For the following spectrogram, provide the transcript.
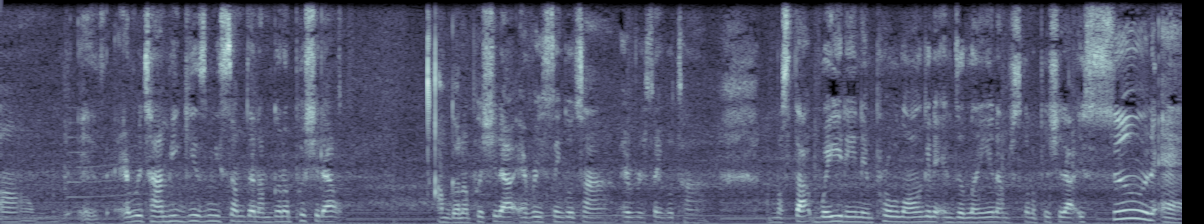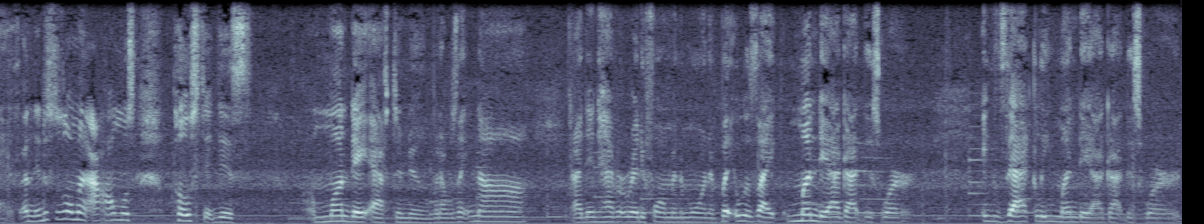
Um, every time he gives me something, I'm gonna push it out. I'm gonna push it out every single time, every single time. I'm gonna stop waiting and prolonging it and delaying. I'm just gonna push it out as soon as. And this is almost I almost posted this Monday afternoon, but I was like, nah, I didn't have it ready for him in the morning. But it was like Monday I got this word. Exactly Monday I got this word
